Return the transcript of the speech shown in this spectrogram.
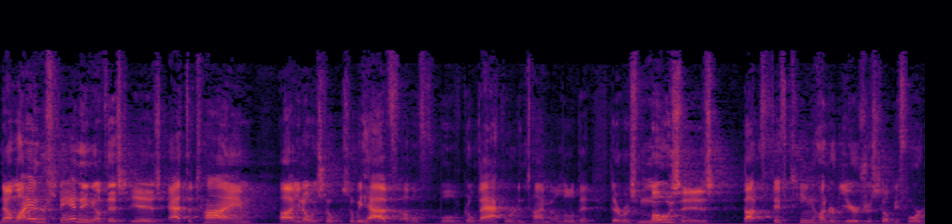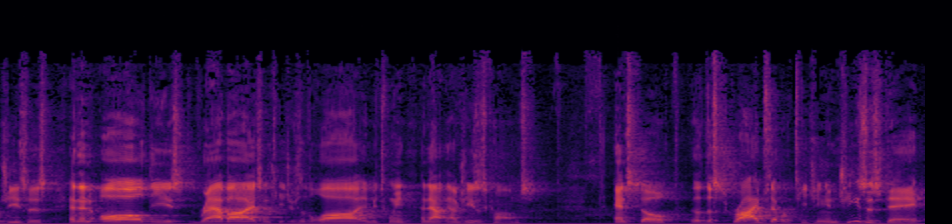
Now, my understanding of this is at the time, uh, you know, so, so we have, uh, we'll, we'll, go backward in time a little bit. There was Moses about 1,500 years or so before Jesus, and then all these rabbis and teachers of the law in between, and now, now Jesus comes. And so the, the scribes that were teaching in Jesus' day,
